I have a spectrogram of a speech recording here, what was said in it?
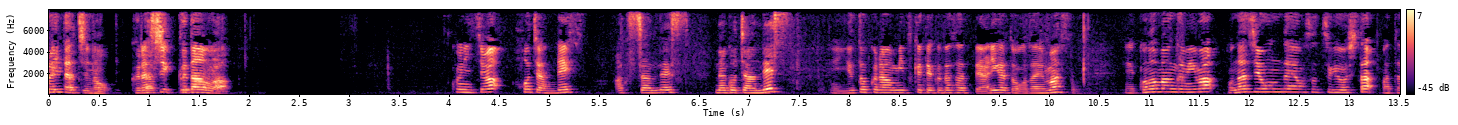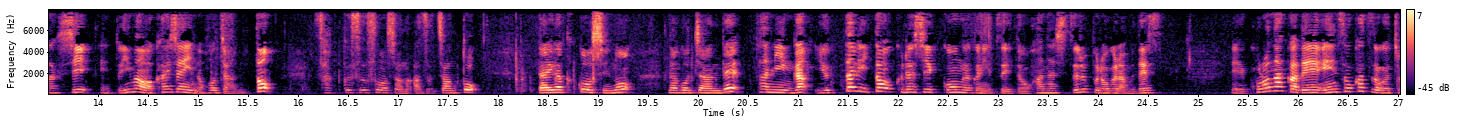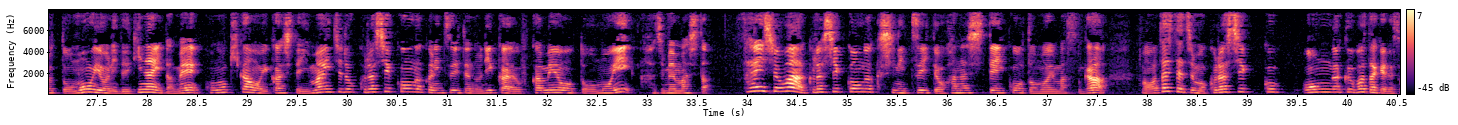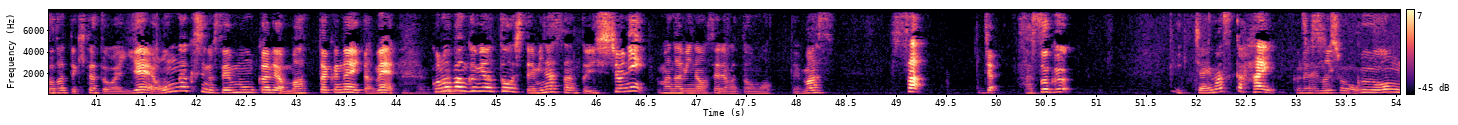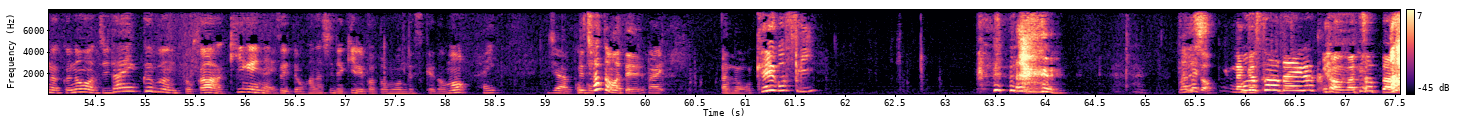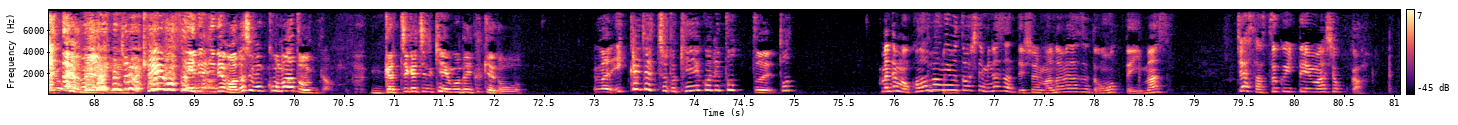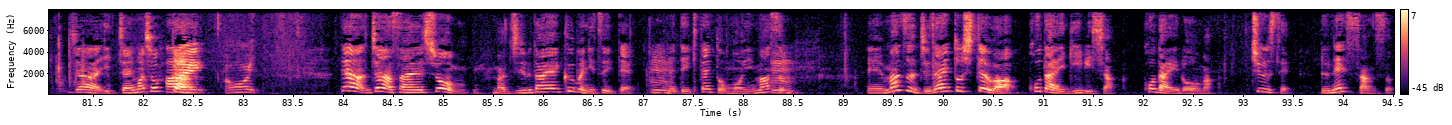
鳥たちのクラシック談話こんにちはほちゃんですあつちゃんです。なごちゃんです。えーゆとくらを見つけてくださってありがとうございますえーこの番組は同じ音大を卒業した私、えっと今は会社員のほちゃんとサックス奏者のあずちゃんと大学講師のなごちゃんで、3人がゆったりとクラシック音楽についてお話しするプログラムです、えーコロナ禍で演奏活動がちょっと思うようにできないためこの期間を生かして今一度クラシック音楽についての理解を深めようと思い始めました。最初はクラシック音楽史についてお話ししていこうと思いますが、まあ、私たちもクラシック音楽畑で育ってきたとはいえ音楽史の専門家では全くないためこの番組を通して皆さんと一緒に学び直せればと思ってます。さあじゃあ早速いっちゃいますか。はい。クラシック音楽の時代区分とか起源についてお話しできればと思うんですけども、はい。じゃあちょっと待って。はい。あの敬語すぎ？まあなんか放送大学感はちょっとあるよ。だよね。えででも私もこの後ガッチガチで敬語でいくけど、まあ一回じゃあちょっと敬語で取っととまあでもこの番組を通して皆さんと一緒に学びなさいと思っています。じゃあ早速行ってみましょうかじゃあ行っちゃいましょうか。はい。はい。ではじゃあ最初まあ時代区分についてうん触れていきたいと思います。うんえーまず時代としては古代ギリシャ古代ローマ中世ルネッサンス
